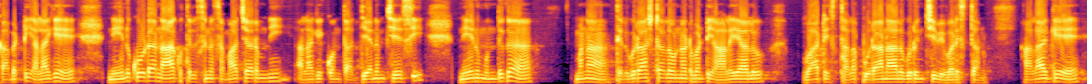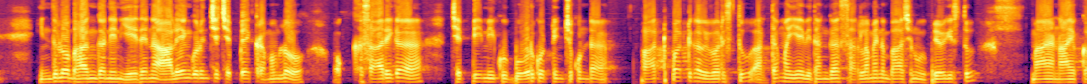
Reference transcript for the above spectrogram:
కాబట్టి అలాగే నేను కూడా నాకు తెలిసిన సమాచారంని అలాగే కొంత అధ్యయనం చేసి నేను ముందుగా మన తెలుగు రాష్ట్రాల్లో ఉన్నటువంటి ఆలయాలు వాటి స్థల పురాణాల గురించి వివరిస్తాను. అలాగే ఇందులో భాగంగా నేను ఏదైనా ఆలయం గురించి చెప్పే క్రమంలో ఒక్కసారిగా చెప్పి మీకు బోర్ కొట్టించకుండా పార్ట్ పార్ట్గా వివరిస్తూ అర్థమయ్యే విధంగా సరళమైన భాషను ఉపయోగిస్తూ మా నా యొక్క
